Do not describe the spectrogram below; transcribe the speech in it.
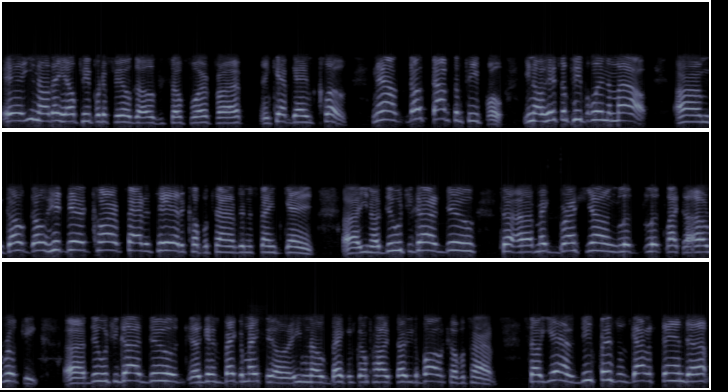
And, you know, they held people to field goals and so forth uh, and kept games close. Now, don't stop some people. You know, hit some people in the mouth. Um, go go hit Derek Carr upside his head a couple times in the Saints game. Uh, you know, do what you got to do to uh, make Bryce Young look look like a, a rookie. Uh, do what you got to do against Baker Mayfield, even though Baker's gonna probably throw you the ball a couple times. So yeah, the defense has got to stand up.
